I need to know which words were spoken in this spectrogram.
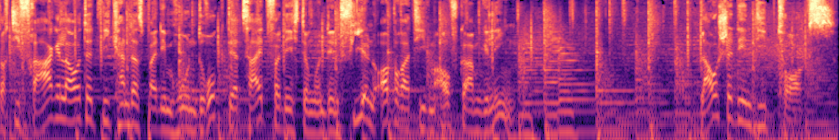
Doch die Frage lautet, wie kann das bei dem hohen Druck der Zeitverdichtung und den vielen operativen Aufgaben gelingen? Lausche den Deep Talks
